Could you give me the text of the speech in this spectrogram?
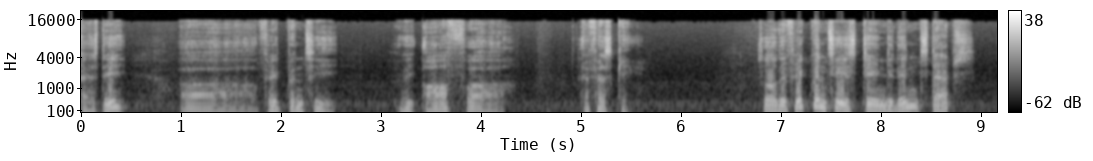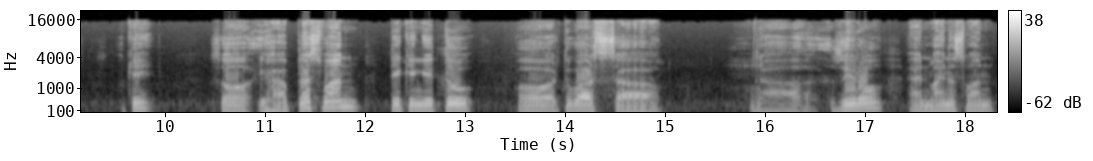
as the uh, frequency of uh, FSK. So, the frequency is changed in steps okay. So, you have plus 1 taking it to uh, towards uh, uh, 0 and minus 1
